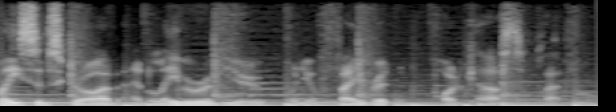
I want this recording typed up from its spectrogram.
please subscribe and leave a review on your favorite podcast platform.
